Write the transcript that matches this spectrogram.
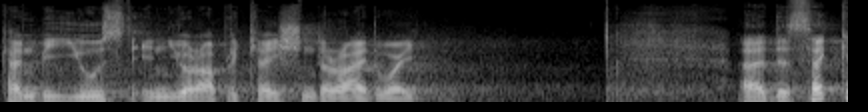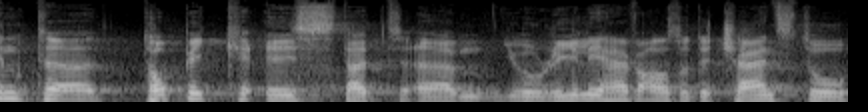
can be used in your application the right way. Uh, the second uh, topic is that um, you really have also the chance to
